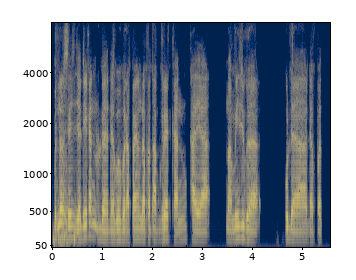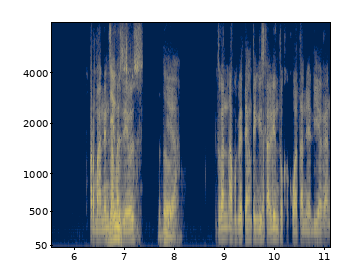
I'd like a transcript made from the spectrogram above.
Bener sih, jadi kan udah ada beberapa yang dapat upgrade kan, kayak Nami juga udah dapat permanen Zeus. sama Zeus. Betul. Iya. Itu kan upgrade yang tinggi sekali untuk kekuatannya dia kan.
